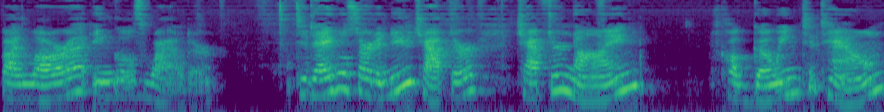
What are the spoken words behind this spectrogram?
by Laura Ingalls Wilder. Today we'll start a new chapter, chapter 9, called Going to Town.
